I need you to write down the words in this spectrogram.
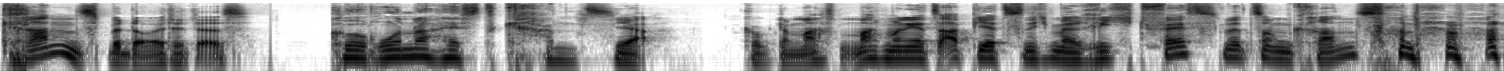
Kranz bedeutet es. Corona heißt Kranz. Ja. Guck, da macht, macht man jetzt ab jetzt nicht mehr richtfest mit so einem Kranz, sondern man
